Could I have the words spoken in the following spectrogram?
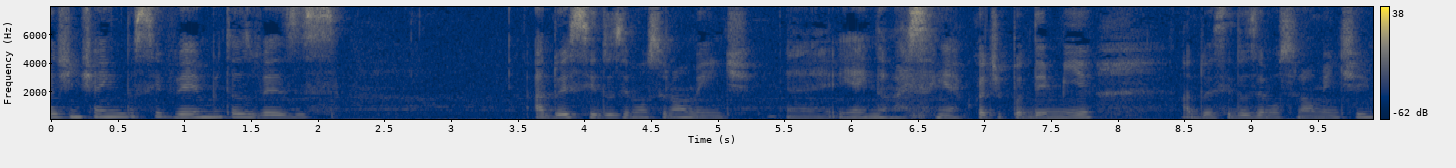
a gente ainda se vê muitas vezes adoecidos emocionalmente. É, e ainda mais em época de pandemia, adoecidos emocionalmente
